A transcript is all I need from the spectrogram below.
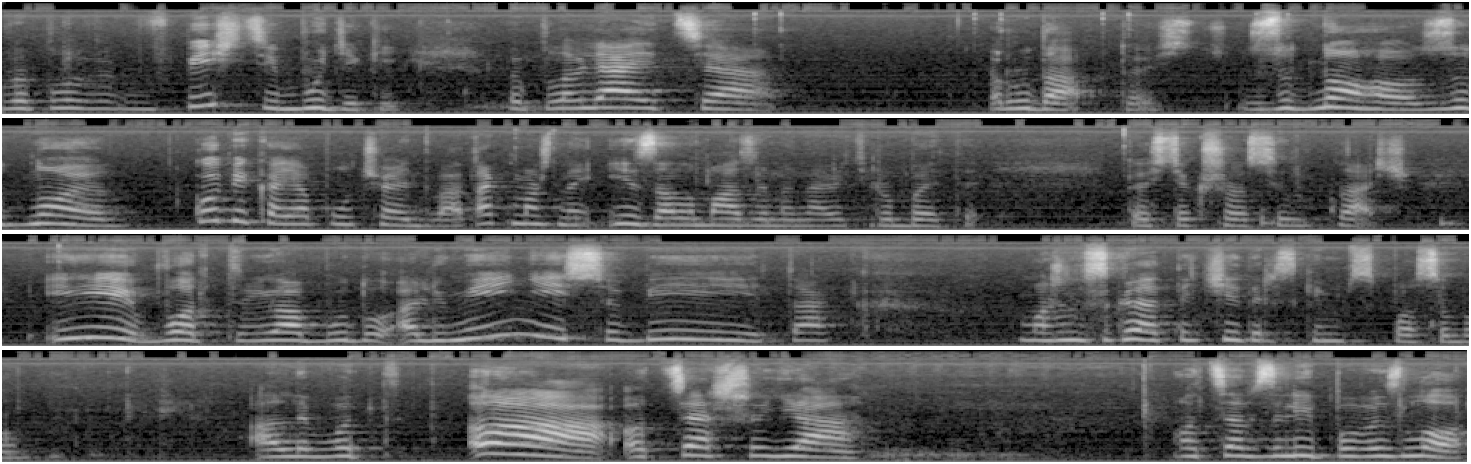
виплав... в пічці будь-який виплавляється руда. Тобто з одного, з одної кубіка я получаю два. Так можна і з алмазами навіть робити. Тобто, якщо Touch. І от я буду алюміній собі так, можна сказати, читерським способом. Але от, а, оце що я. Оце взагалі повезло.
